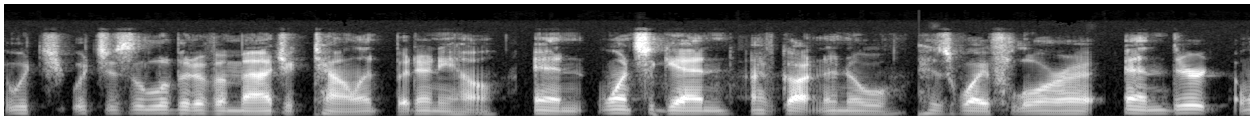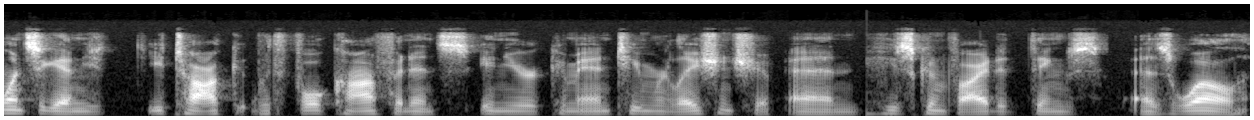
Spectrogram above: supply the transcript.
which which is a little bit of a magic talent. But anyhow, and once again, I've gotten to know his wife Laura, and they're once again you, talk with full confidence in your command team relationship, and he's confided things as well.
